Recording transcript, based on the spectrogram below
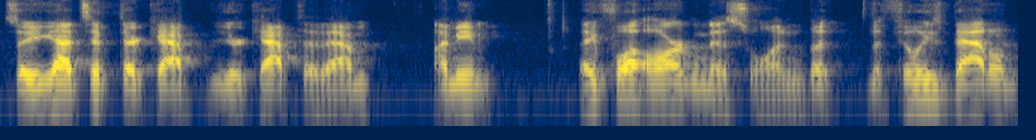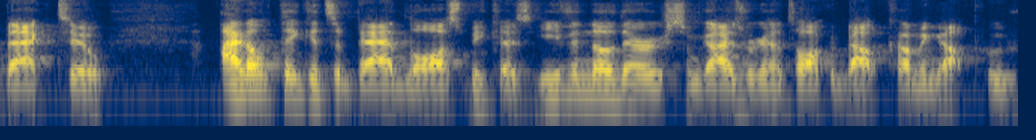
So you got to tip their cap, your cap to them. I mean, they fought hard in this one, but the Phillies battled back too. I don't think it's a bad loss because even though there are some guys we're going to talk about coming up who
